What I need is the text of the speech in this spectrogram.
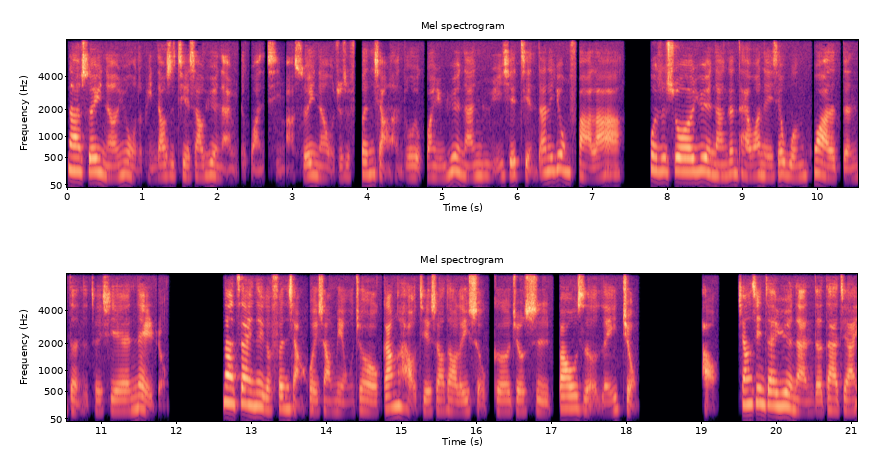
那所以呢，因为我的频道是介绍越南语的关系嘛，所以呢，我就是分享了很多有关于越南语一些简单的用法啦，或者是说越南跟台湾的一些文化的等等的这些内容。那在那个分享会上面，我就刚好介绍到了一首歌，就是《包者雷囧》。好。相信在越南的大家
